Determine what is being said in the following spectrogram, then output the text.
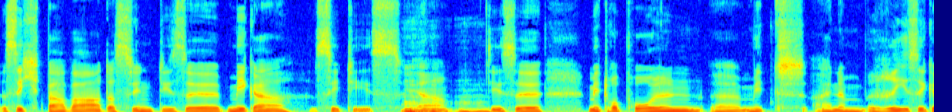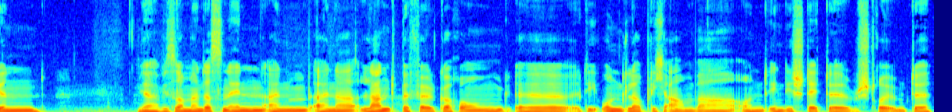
sichtbar war. Das sind diese Megacities, mhm, ja, mhm. diese Metropolen äh, mit einem riesigen ja, wie soll man das nennen, einem, einer Landbevölkerung, äh, die unglaublich arm war und in die Städte strömte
